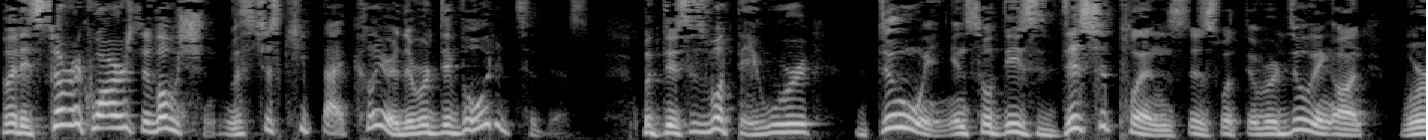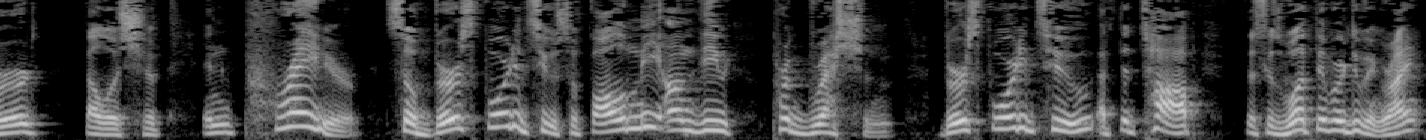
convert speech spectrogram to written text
But it still requires devotion. Let's just keep that clear. They were devoted to this. But this is what they were doing. And so these disciplines is what they were doing on word, fellowship, and prayer. So verse 42, so follow me on the progression. Verse 42 at the top, this is what they were doing, right?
